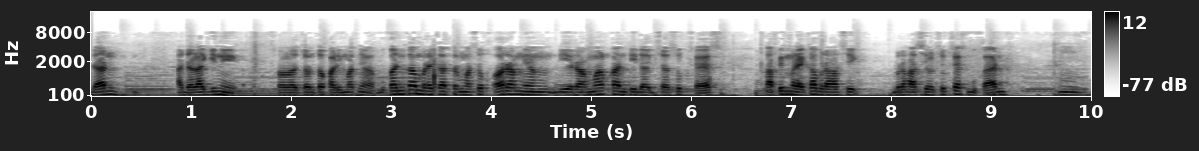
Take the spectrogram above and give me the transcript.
Dan ada lagi nih soal contoh kalimatnya. Bukankah mereka termasuk orang yang diramalkan tidak bisa sukses, tapi mereka berhasil berhasil sukses bukan? Hmm.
